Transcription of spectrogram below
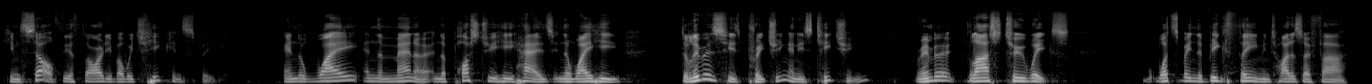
himself the authority by which he can speak and the way and the manner and the posture he has in the way he delivers his preaching and his teaching. Remember the last two weeks, what's been the big theme in Titus so far?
